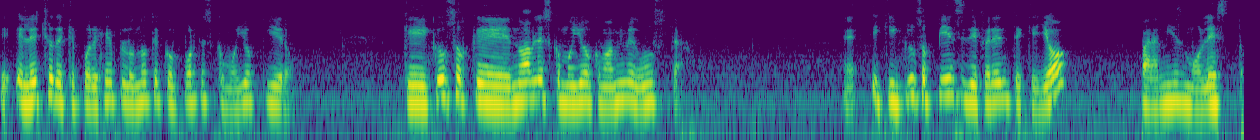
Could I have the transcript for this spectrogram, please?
E- El hecho de que, por ejemplo, no te comportes como yo quiero, que incluso que no hables como yo, como a mí me gusta, ¿eh? y que incluso pienses diferente que yo, para mí es molesto.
